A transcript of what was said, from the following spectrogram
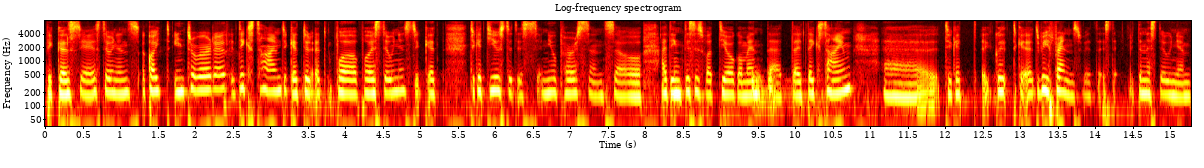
because yeah, Estonians are quite introverted. It takes time to get to it for for Estonians to get to get used to this new person. So I think this is what Diogo meant that it takes time uh, to get. uh, To, get, to be friends with Est- with an Estonian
